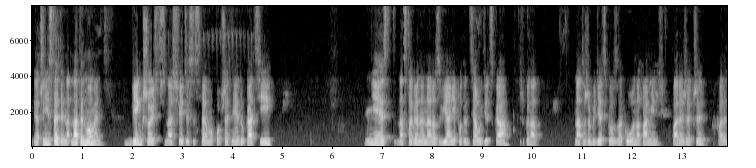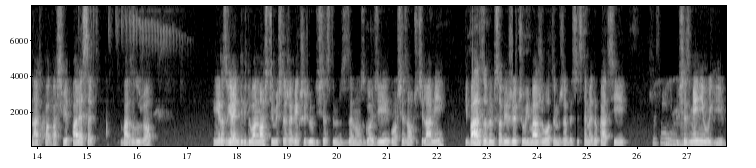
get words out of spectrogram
Znaczy niestety, na, na ten moment większość na świecie systemów powszechnej edukacji nie jest nastawione na rozwijanie potencjału dziecka, tylko na, na to, żeby dziecko zakuło na pamięć parę rzeczy, parę, na, pa, właściwie paręset, bardzo dużo. Nie rozwija indywidualności. Myślę, że większość ludzi się z tym ze mną zgodzi, łącznie z nauczycielami. I bardzo bym sobie życzył i marzył o tym, żeby system edukacji Się zmienił. się zmienił i,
